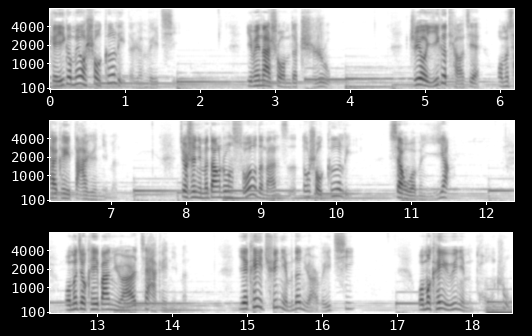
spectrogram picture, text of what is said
给一个没有受割礼的人为妻，因为那是我们的耻辱。只有一个条件。”我们才可以答应你们，就是你们当中所有的男子都受割礼，像我们一样，我们就可以把女儿嫁给你们，也可以娶你们的女儿为妻，我们可以与你们同住，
